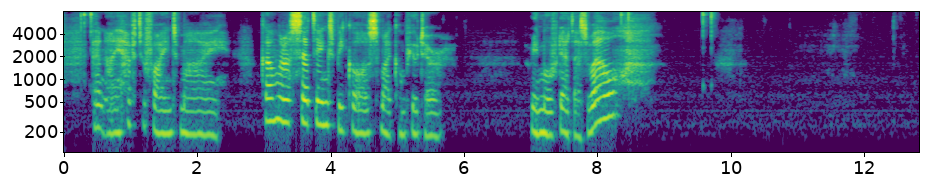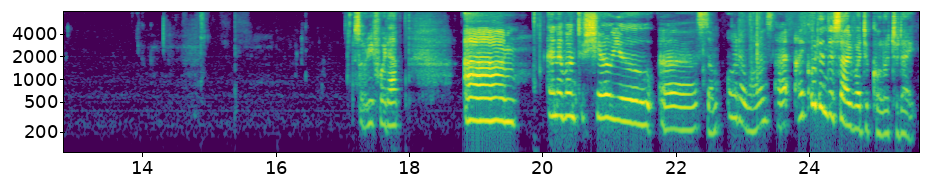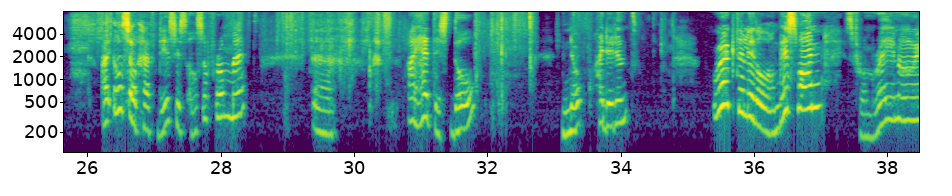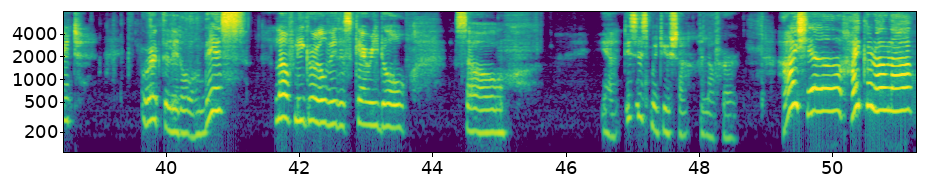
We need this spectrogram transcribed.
And I have to find my camera settings because my computer removed that as well. Sorry for that. Um, and I want to show you uh, some other ones. I, I couldn't decide what to color today. I also have this it's also from Matt. Uh, I had this doll. No I didn't. Worked a little on this one. It's from Reynard worked a little on this. Lovely girl with a scary doll. So yeah, this is Medusa. I love her. Hi, Shell. Hi, Corolla.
